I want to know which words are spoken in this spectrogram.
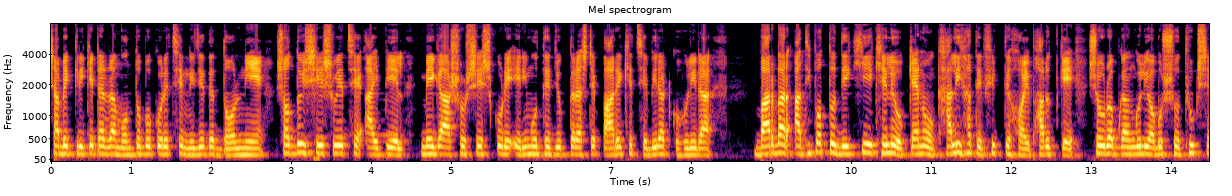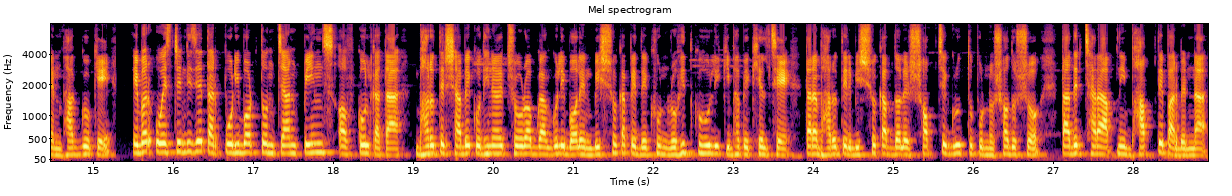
সাবেক ক্রিকেটাররা মন্তব্য করেছে নিজেদের দল নিয়ে। সদ্যই শেষ হয়েছে আইপিএল মেগা আসর শেষ করে এরই মধ্যে যুক্তরাষ্ট্রে পা রেখেছে বিরাট কোহলিরা। বারবার আধিপত্য দেখিয়ে খেলেও কেন খালি হাতে ফিরতে হয় ভারতকে? সৌরভ গাঙ্গুলি অবশ্য ধুকছেন ভাগ্যকে। এবার ওয়েস্ট ইন্ডিজে তার পরিবর্তন চান পেন্স অফ কলকাতা। ভারতের সাবেক অধিনায়ক সৌরভ গাঙ্গুলি বলেন, বিশ্বকাপে দেখুন রোহিত কোহলি কীভাবে খেলছে। তারা ভারতের বিশ্বকাপ দলের সবচেয়ে গুরুত্বপূর্ণ সদস্য। তাদের ছাড়া আপনি ভাবতে পারবেন না।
